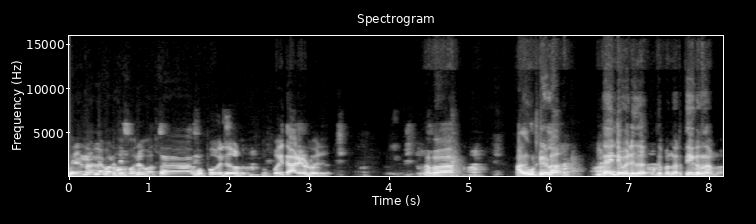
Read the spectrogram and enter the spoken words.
അതിനെണ്ണമല്ല കുറച്ച്. ഇപ്പോൾ ഒരു പത്ത് മുപ്പത് വലുതേ ഉള്ളൂ. മുപ്പത് താഴെ ഉള്ളൂ വലുത്. അപ്പോൾ അത് കുട്ടികൾ ഇതതിന്റെ വലുത്. ഇതിപ്പോൾ നിർത്തിയേക്കുന്നത് നമ്മൾ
